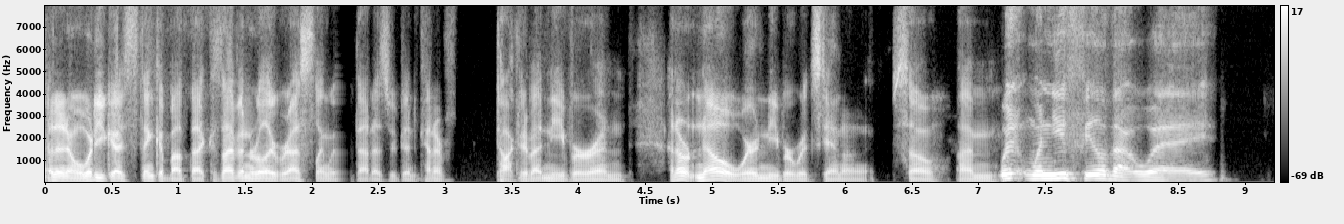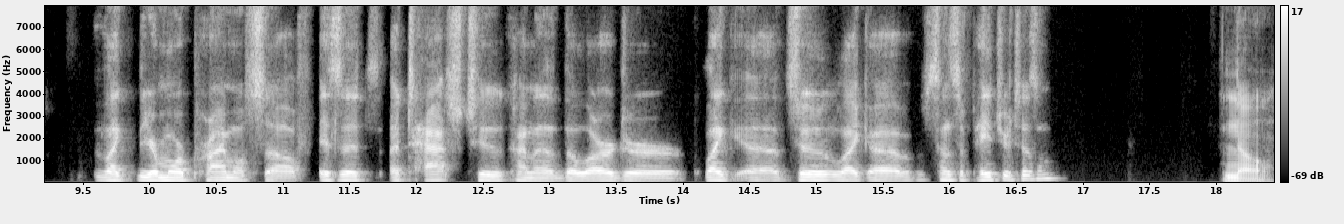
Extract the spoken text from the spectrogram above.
I don't know. What do you guys think about that? Because I've been really wrestling with that as we've been kind of talking about Niebuhr, and I don't know where Niebuhr would stand on it. So I'm. When, when you feel that way, like your more primal self, is it attached to kind of the larger, like uh, to like a sense of patriotism? No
